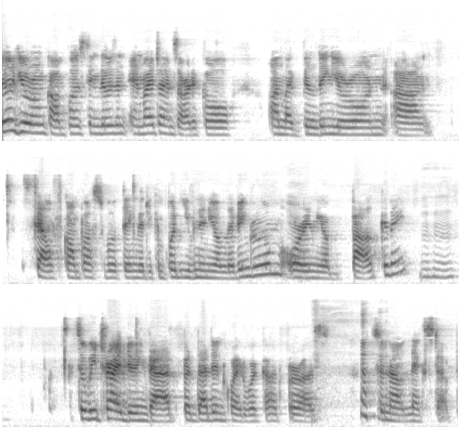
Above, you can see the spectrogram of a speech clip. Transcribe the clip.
build your own composting. There was an NY Times article on like building your own um, self compostable thing that you can put even in your living room or in your balcony. So we tried doing that, but that didn't quite work out for us. so now, next step.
